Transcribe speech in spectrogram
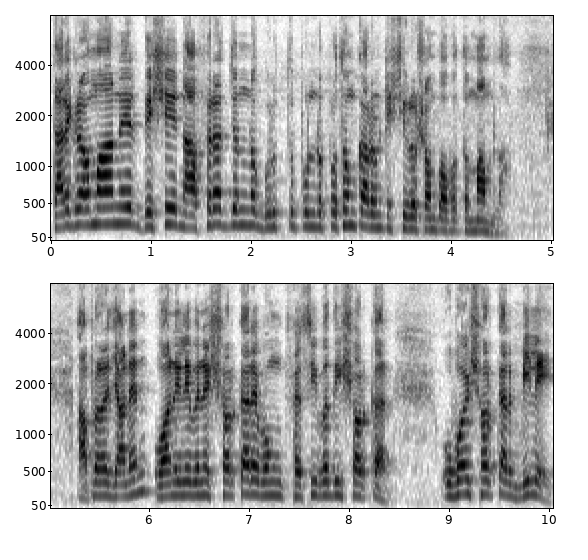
তারেক রহমানের দেশে না ফেরার জন্য গুরুত্বপূর্ণ প্রথম কারণটি ছিল সম্ভবত মামলা। আপনারা জানেন, ওয়ান ইলেভেনের সরকার এবং ফ্যাসিবাদী সরকার, উভয় সরকার মিলে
